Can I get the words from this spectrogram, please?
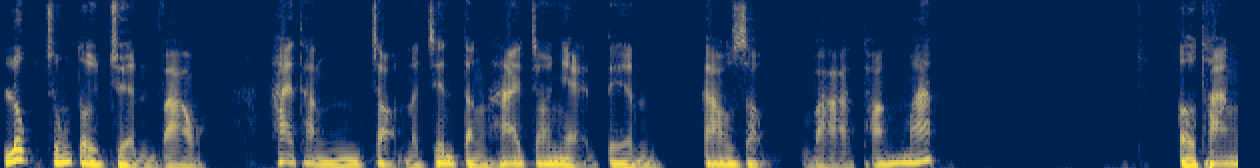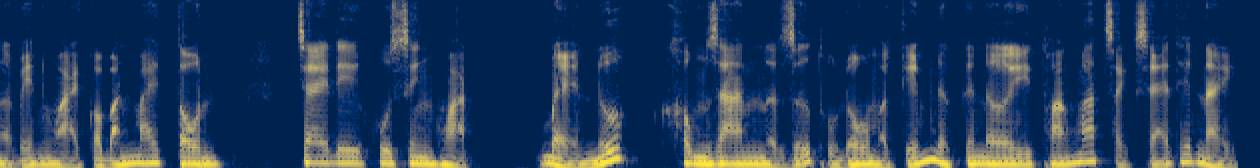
Lúc chúng tôi chuyển vào, Hai thằng chọn ở trên tầng 2 cho nhẹ tiền, Cao rộng và thoáng mát. Cầu thang ở bên ngoài có bắn mái tôn, Che đi khu sinh hoạt. Bể nước, Không gian ở giữa thủ đô mà kiếm được cái nơi thoáng mát sạch sẽ thế này,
